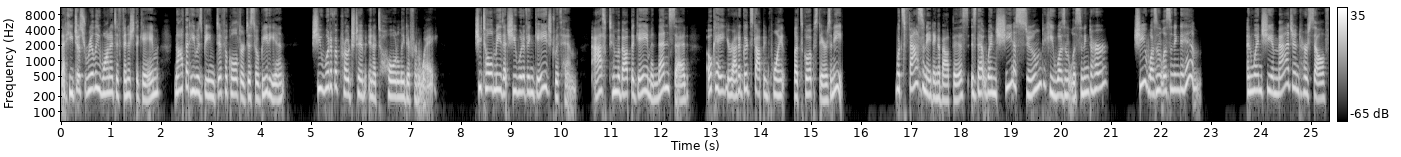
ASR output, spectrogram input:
that he just really wanted to finish the game, not that he was being difficult or disobedient, she would have approached him in a totally different way. She told me that she would have engaged with him, asked him about the game, and then said, Okay, you're at a good stopping point. Let's go upstairs and eat. What's fascinating about this is that when she assumed he wasn't listening to her, she wasn't listening to him. And when she imagined herself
